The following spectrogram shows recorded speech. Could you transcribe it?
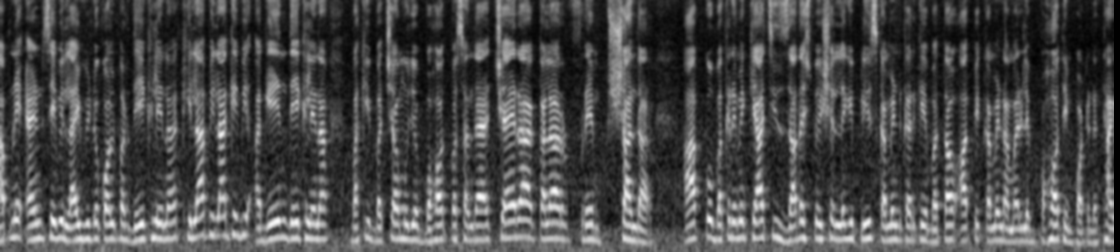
अपने एंड से भी लाइव वीडियो कॉल पर देख लेना खिला पिला के भी अगेन देख लेना। बाकी बच्चा मुझे बहुत पसंद आया, चेहरा कलर फ्रेम शानदार। आपको बकरे में क्या चीज़ ज़्यादा स्पेशल लगी? प्लीज़ कमेंट करके बताओ। आपके कमेंट हमारे लिए बहुत इंपॉर्टेंट है। थैंक्स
